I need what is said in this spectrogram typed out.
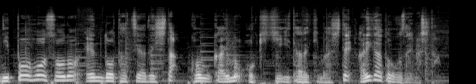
日本放送の遠藤達也でした。今回もお聞きいただきましてありがとうございました。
